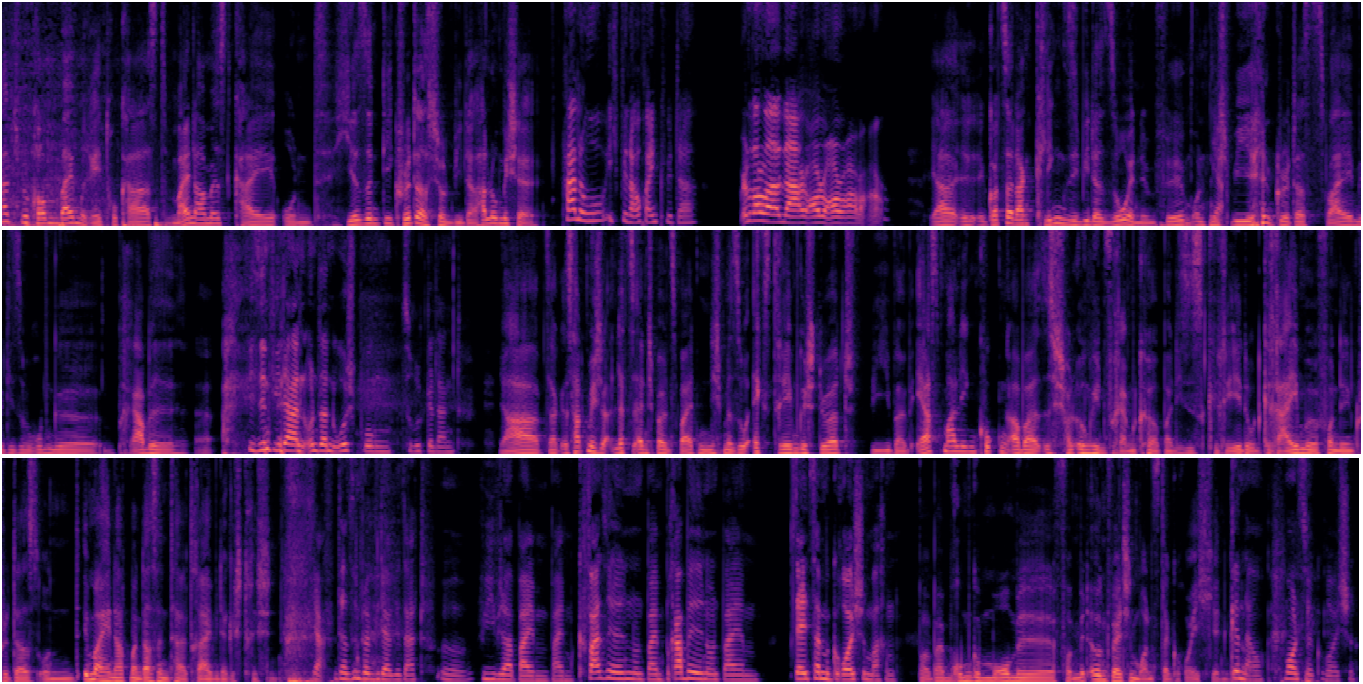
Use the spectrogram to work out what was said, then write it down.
Herzlich willkommen beim Retrocast. Mein Name ist Kai und hier sind die Critters schon wieder. Hallo Michelle. Hallo, ich bin auch ein Quitter. Ja, äh, Gott sei Dank klingen sie wieder so in dem Film und nicht Ja. wie in Critters 2 mit diesem Rumgebrabbel. Äh, Wir sind wieder an unseren Ursprung zurückgelangt. Ja, sag, es hat mich letztendlich beim zweiten nicht mehr so extrem gestört wie beim erstmaligen Gucken, aber es ist schon irgendwie ein Fremdkörper, dieses Gerede und Greime von den Critters und immerhin hat man das in Teil 3 wieder gestrichen. Ja, da sind wir wieder gesagt, äh, wie wieder beim, beim Quasseln und beim Brabbeln und beim seltsame Geräusche machen. Bei- beim Rumgemurmel von mit irgendwelchen Monstergeräuschchen. Genau, Monstergeräusche.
